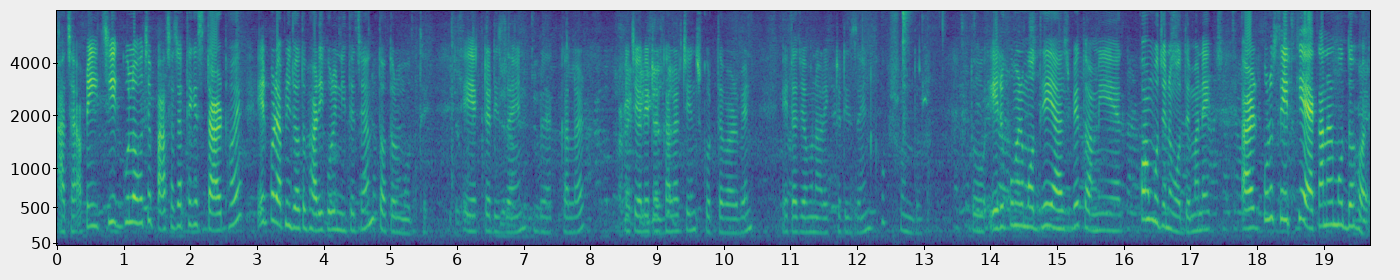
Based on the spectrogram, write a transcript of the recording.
আচ্ছা আপনি এই চিকগুলো হচ্ছে পাঁচ হাজার থেকে স্টার্ট হয়। এরপরে আপনি যত ভারী করে নিতে চান ততর মধ্যে। এই একটা ডিজাইন ব্ল্যাক কালার আপনি চাইলে এটার কালার চেঞ্জ করতে পারবেন। এটা যেমন আরেকটা ডিজাইন খুব সুন্দর। তো এরকমের মধ্যেই আসবে, তো আমি কম ওজনের মধ্যে মানে আর পুরো সেট কি একানার মধ্যে হয়?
